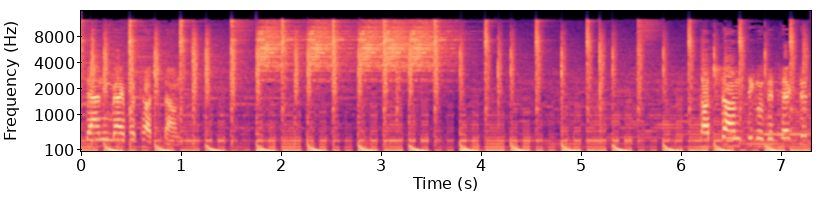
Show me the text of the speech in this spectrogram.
Standing by for touchdown. Touchdown signal detected.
